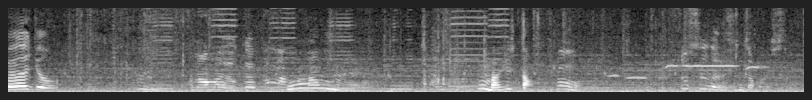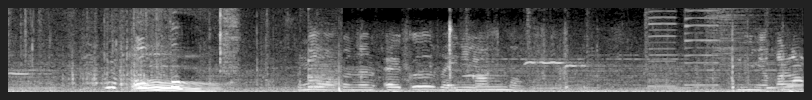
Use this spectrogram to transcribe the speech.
보여줘. 아마 이렇게 좀만 그만 먹어요. 음, 맛있다. 소스들 진짜 맛있어. 오 오늘 와서는 에그 베이컨 버거. 언니 약간 라.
